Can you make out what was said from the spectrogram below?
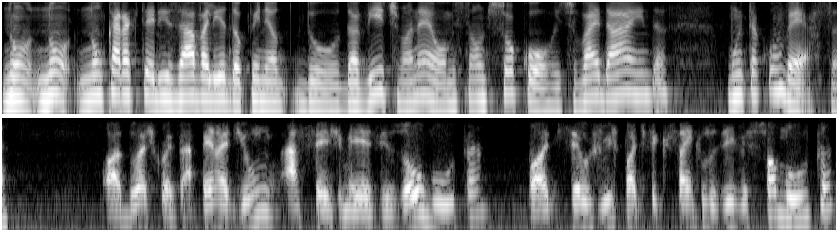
não, não, não caracterizava ali da opinião do, da vítima, né? Omissão de socorro. Isso vai dar ainda muita conversa. Ó, duas coisas. A pena de um a seis meses ou multa, pode ser, o juiz pode fixar, inclusive, só multa,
